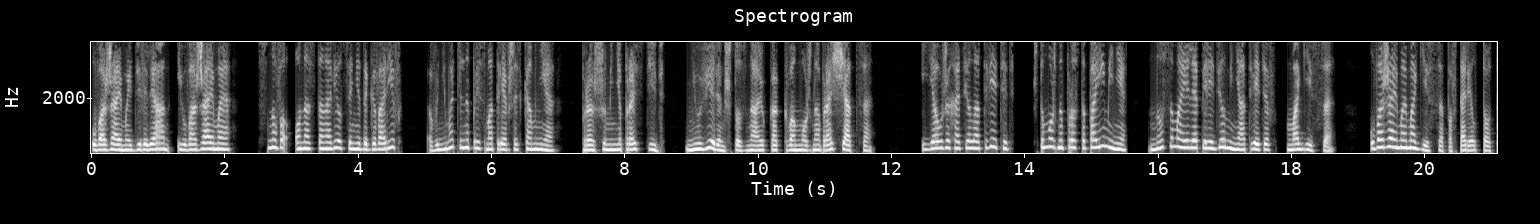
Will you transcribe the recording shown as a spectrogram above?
«Уважаемый Девелиан и уважаемая...» Снова он остановился, не договорив, внимательно присмотревшись ко мне. «Прошу меня простить. Не уверен, что знаю, как к вам можно обращаться». Я уже хотела ответить, что можно просто по имени, но Самаэль опередил меня, ответив «Магисса». «Уважаемая Магисса», — повторил тот,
